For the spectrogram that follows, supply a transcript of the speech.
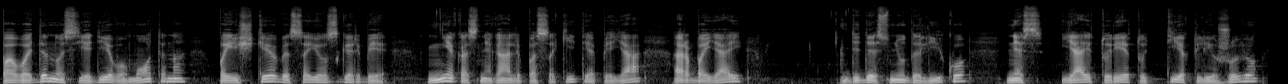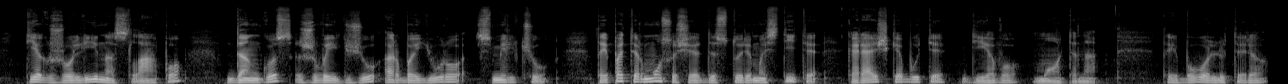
pavadinus ją Dievo motiną, paaiškėjo visa jos garbė Niekas negali pasakyti apie ją arba jai didesnių dalykų, nes jai turėtų tiek liežuvių, tiek žolynas lapo, dangus žvaigždžių arba jūro smilčių. Taip pat ir mūsų širdis turi mąstyti, ką reiškia būti Dievo motina. Tai buvo Liuterio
